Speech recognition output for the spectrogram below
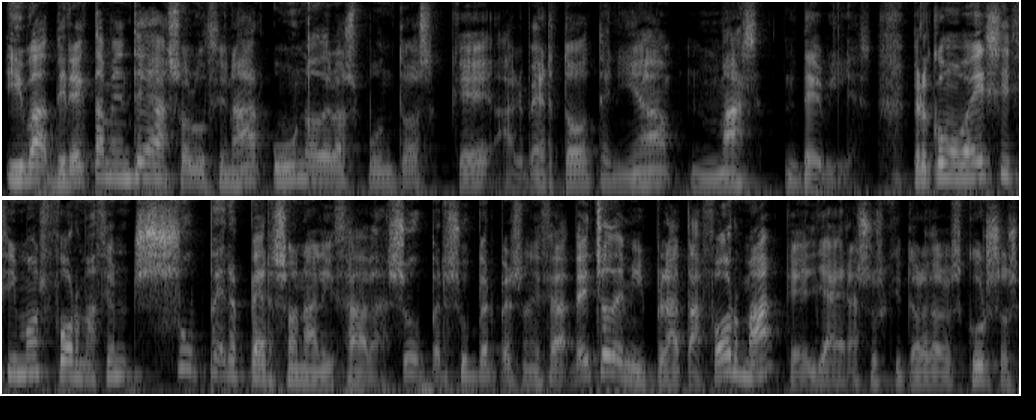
iba directamente a solucionar uno de los puntos que Alberto tenía más débiles. Pero como veis hicimos formación súper personalizada, súper, súper personalizada. De hecho, de mi plataforma, que él ya era suscriptor de los cursos,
